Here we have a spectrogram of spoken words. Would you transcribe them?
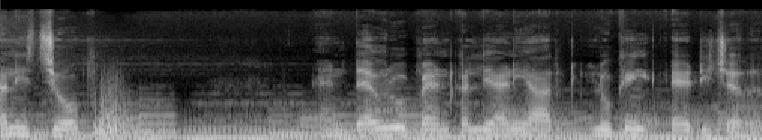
done his job and Devrup and Kalyani are looking at each other.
